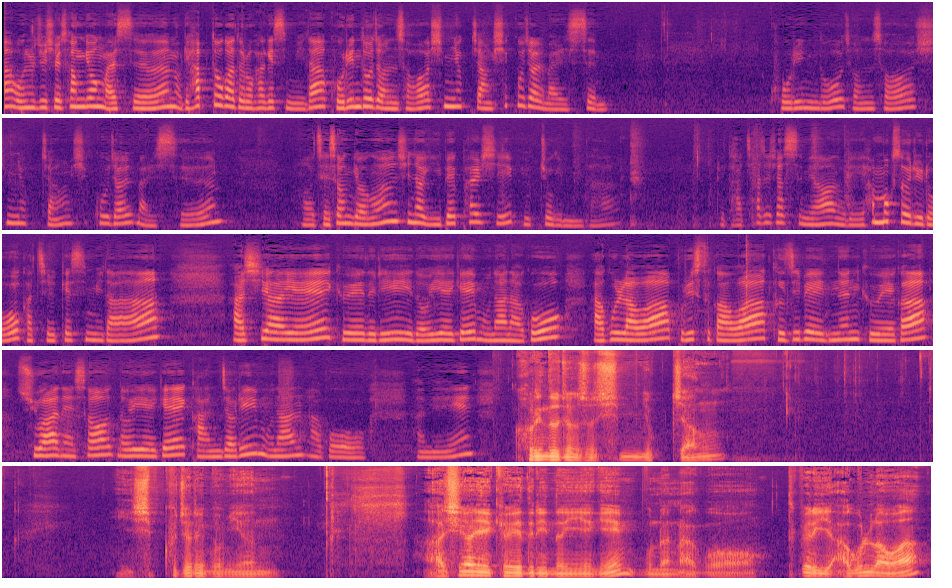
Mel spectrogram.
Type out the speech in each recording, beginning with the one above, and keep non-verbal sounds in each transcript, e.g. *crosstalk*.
오늘 주실 성경 말씀 우리 합독하도록 하겠습니다. 고린도전서 16장 19절 말씀. 고린도전서 16장 19절 말씀. 어, 제 성경은 신약 286쪽입니다. 우리 다 찾으셨으면 우리 한 목소리로 같이 읽겠습니다. 아시아의 교회들이 너희에게 무난하고 아굴라와 브리스가와 그 집에 있는 교회가 주 안에서 너희에게 간절히 무난하고 아멘. 고린도전서 16장 이 19절에 보면 아시아의 교회들이 너희에게 무난하고 특별히 아굴라와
